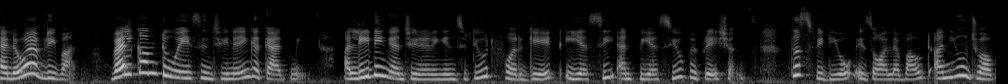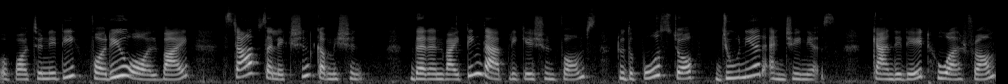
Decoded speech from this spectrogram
Hello everyone. Welcome to ACE Engineering Academy, a leading engineering institute for GATE, ESE and PSU preparations. This video is all about a new job opportunity for you all by Staff Selection Commission. They're inviting the application forms to the post of junior engineers. Candidate who are from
